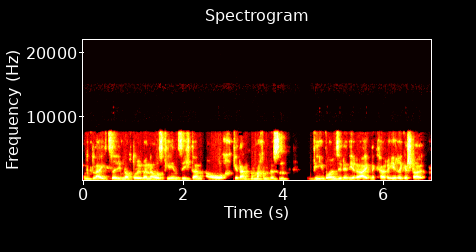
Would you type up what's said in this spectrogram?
und gleichzeitig noch darüber hinausgehen, sich dann auch Gedanken machen müssen, wie wollen sie denn ihre eigene Karriere gestalten?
